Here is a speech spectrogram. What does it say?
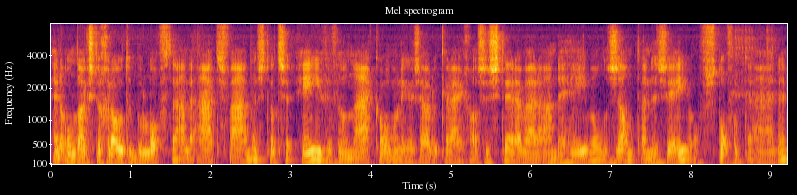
En ondanks de grote belofte aan de aartsvaders dat ze evenveel nakomelingen zouden krijgen als de sterren waren aan de hemel, zand aan de zee of stof op de aarde,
